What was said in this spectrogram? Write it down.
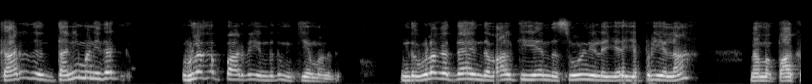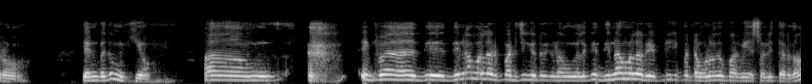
கருது தனி மனித உலக பார்வை என்பது முக்கியமானது. இந்த உலகத்தை இந்த வாழ்க்கையை இந்த சூழ்நிலையை எப்படியெல்லாம் நம்ம பார்க்குறோம் என்பது முக்கியம். ஆஹ் இப்ப தினமலர் படிச்சுக்கிட்டு இருக்கிறவங்களுக்கு தினமலர் எப்படிப்பட்ட உலக பார்வையை சொல்லித் தருதோ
